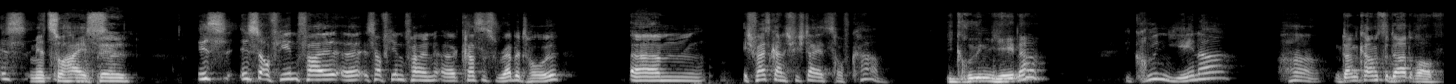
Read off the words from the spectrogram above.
ist Mir zu heiß. Ist ist auf jeden Fall äh, ist auf jeden Fall ein äh, krasses Rabbit Hole. Ähm, ich weiß gar nicht, wie ich da jetzt drauf kam. Die grünen Jena? Die grünen Jena. Huh. Und dann kamst du da drauf.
